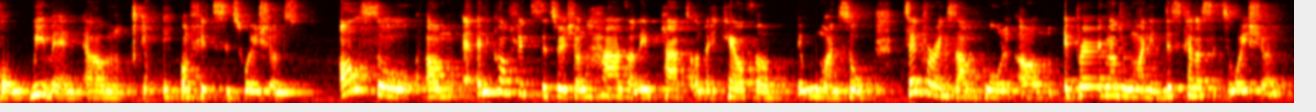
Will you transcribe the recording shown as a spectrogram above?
for women um, in conflict situations. Also, um, any conflict situation has an impact on the health of a woman. So, take for example, um, a pregnant woman in this kind of situation.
